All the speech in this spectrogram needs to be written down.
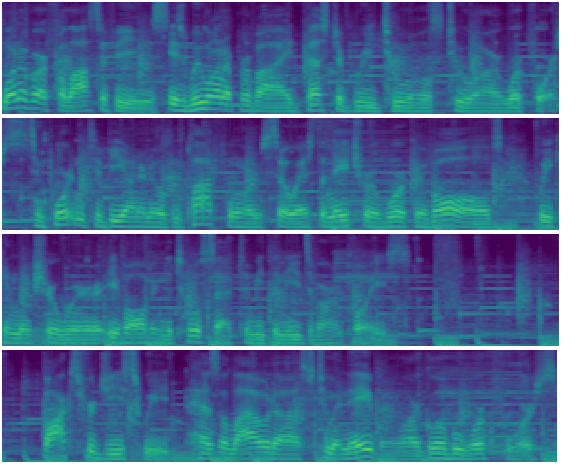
One of our philosophies is we want to provide best-of-breed tools to our workforce. It's important to be on an open platform so as the nature of work evolves, we can make sure we're evolving the tool set to meet the needs of our employees. Box for G Suite has allowed us to enable our global workforce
